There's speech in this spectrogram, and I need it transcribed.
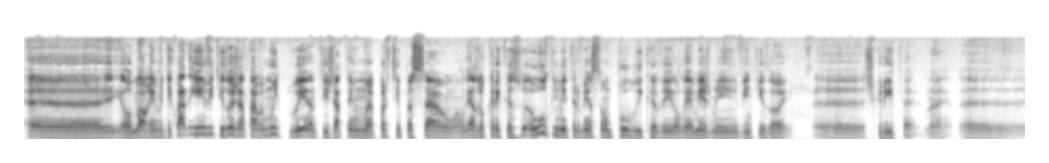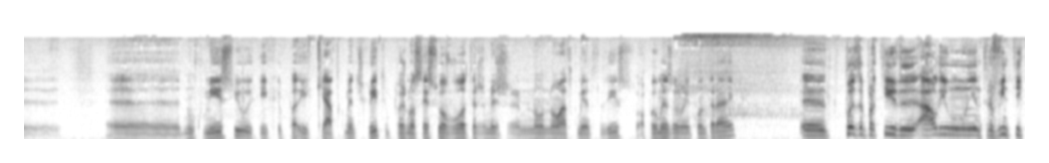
uh, ele morre em 24 e em 22 já estava muito doente e já tem uma participação. Aliás, eu creio que a última intervenção pública dele é mesmo em 22, uh, eh, escrita, não é? Uh, num comício e que, e que, há documento escrito, depois não sei se houve outras, mas não, não há documento disso, ou pelo menos eu não encontrei. Depois, a partir, há ali um entre 20,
